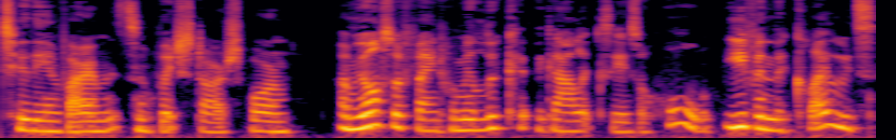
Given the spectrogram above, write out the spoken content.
to the environments in which stars form. And we also find when we look at the galaxy as a whole, even the clouds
